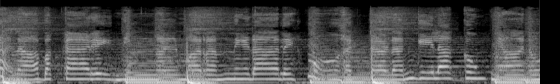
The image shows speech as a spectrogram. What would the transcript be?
കലാപക്കാരെ നിങ്ങൾ മറന്നിടാതെ മോഹത്തടങ്കിലാക്കും ഞാനോ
